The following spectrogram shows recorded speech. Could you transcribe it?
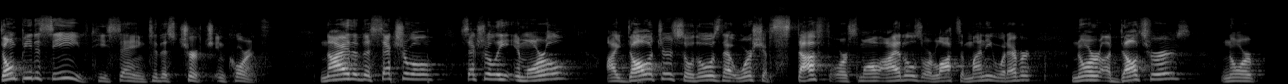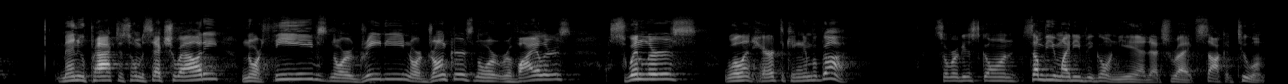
Don't be deceived, he's saying to this church in Corinth. Neither the sexual, sexually immoral, idolaters, so those that worship stuff or small idols or lots of money, whatever, nor adulterers, nor men who practice homosexuality, nor thieves, nor greedy, nor drunkards, nor revilers, swindlers will inherit the kingdom of God. So we're just going, some of you might even be going, yeah, that's right, sock it to them.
